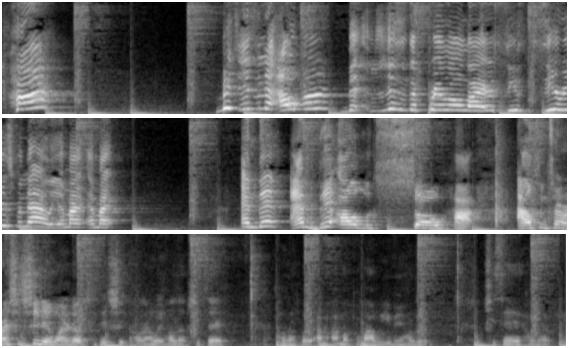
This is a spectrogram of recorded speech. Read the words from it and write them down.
Huh? Bitch, isn't it over? Little Liars series finale. Am I, am I? And then, and they all look so hot. Alison turned around, she, she did one of those. She said, she, hold on, wait, hold up. She said, hold up, wait, I'm, I'm gonna put my weave in, hold up. She said, hold up.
